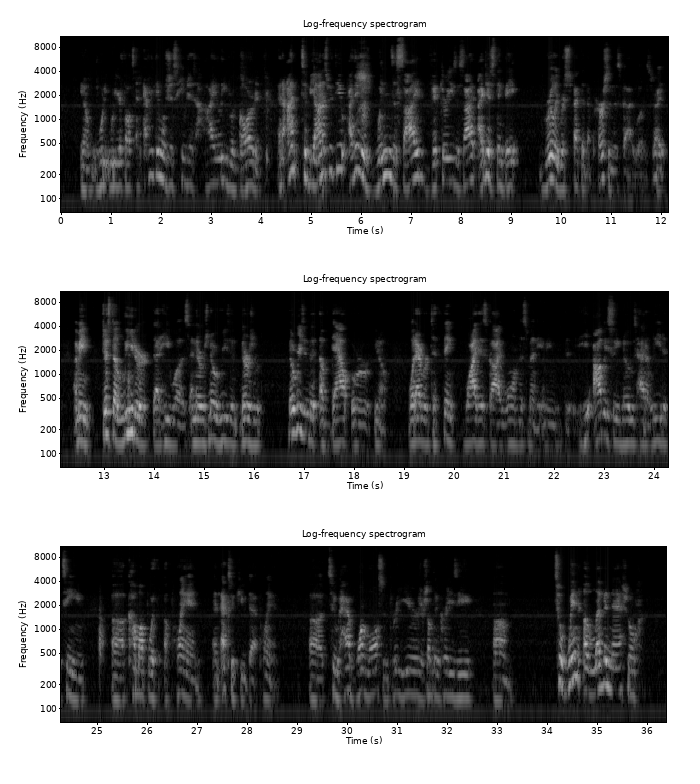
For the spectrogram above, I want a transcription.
you know, what, what are your thoughts? And everything was just he was just highly regarded. And I, to be honest with you, I think those wins aside, victories aside, I just think they really respected the person this guy was. Right? I mean, just a leader that he was, and there was no reason there was no reason to, of doubt or you know whatever to think why this guy won this many. I mean, he obviously knows how to lead a team, uh, come up with a plan, and execute that plan. Uh, to have one loss in three years or something crazy, um, to win 11 national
